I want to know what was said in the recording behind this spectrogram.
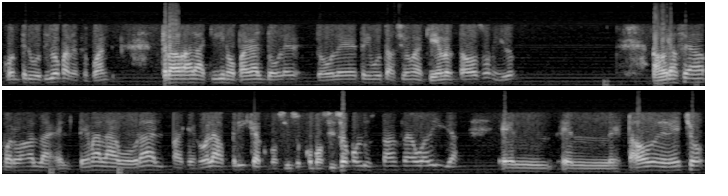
contributivo, para que se puedan trabajar aquí y no pagar doble, doble tributación aquí en los Estados Unidos. Ahora se va a aprobar el tema laboral para que no le aplica, como se hizo, como se hizo con Lustanza de Aguadilla, el, el Estado de Derecho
